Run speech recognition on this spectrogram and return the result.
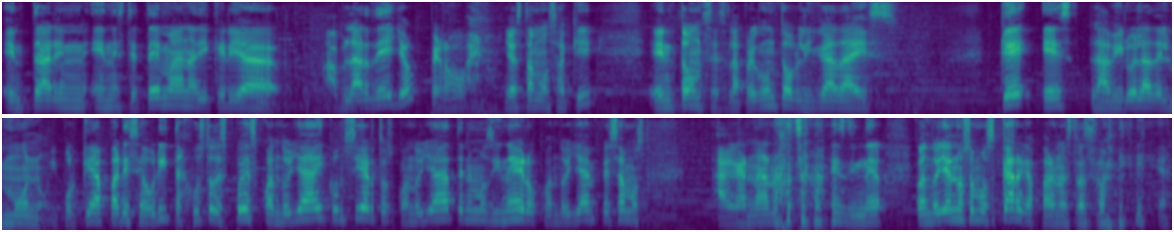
entrar en, en este tema, nadie quería hablar de ello, pero bueno, ya estamos aquí. Entonces, la pregunta obligada es, ¿Qué es la viruela del mono? ¿Y por qué aparece ahorita, justo después, cuando ya hay conciertos, cuando ya tenemos dinero, cuando ya empezamos a ganar otra vez dinero, cuando ya no somos carga para nuestras familias?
